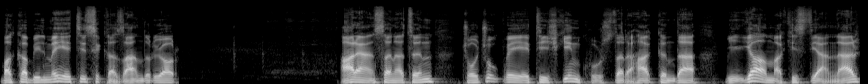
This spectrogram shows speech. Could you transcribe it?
bakabilme yetisi kazandırıyor. Aren Sanat'ın çocuk ve yetişkin kursları hakkında bilgi almak isteyenler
